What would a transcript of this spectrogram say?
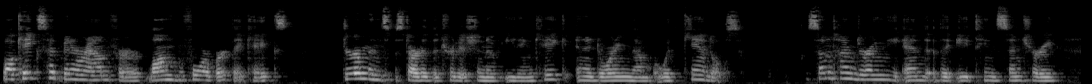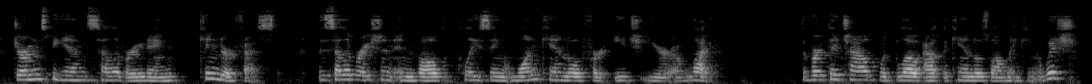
While cakes had been around for long before birthday cakes, Germans started the tradition of eating cake and adorning them with candles. Sometime during the end of the 18th century, Germans began celebrating Kinderfest. The celebration involved placing one candle for each year of life. The birthday child would blow out the candles while making a wish,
